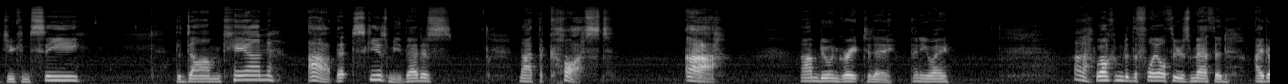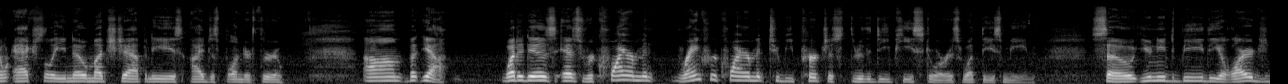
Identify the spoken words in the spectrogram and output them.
As you can see, the DOM can. Ah, that excuse me, that is not the cost. Ah, I'm doing great today. Anyway, uh, welcome to the Flail-Throughs method. I don't actually know much Japanese. I just blundered through. Um, but yeah, what it is as requirement rank requirement to be purchased through the DP store is what these mean. So you need to be the large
